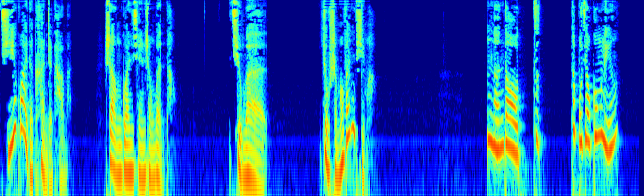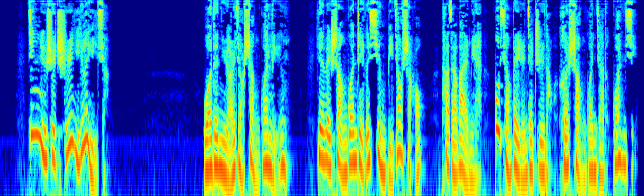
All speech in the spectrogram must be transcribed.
奇怪的看着他们。上官先生问道：“请问，有什么问题吗？难道？”他他不叫宫玲，金女士迟疑了一下。我的女儿叫上官玲，因为上官这个姓比较少，她在外面不想被人家知道和上官家的关系，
